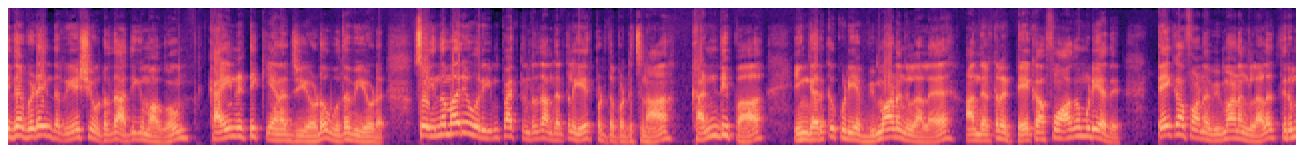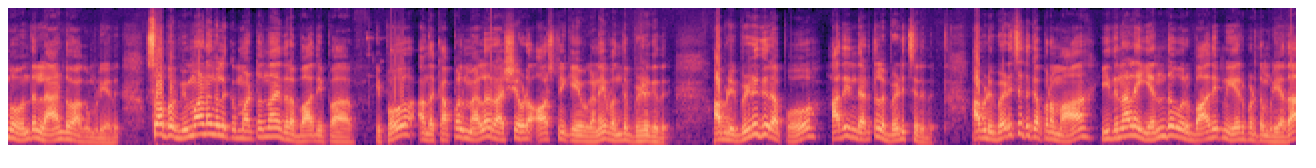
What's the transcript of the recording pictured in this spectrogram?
இதை விட இந்த ரேஷியோன்றது அதிகமாகும். கைனட்டிக் எனர்ஜியோட உதவியோடு. ஸோ இந்த மாதிரி ஒரு இம்பாக்ட்ன்றது அந்த இடத்துல ஏற்படுத்தப்பட்டுச்சுன்னா கண்டிப்பாக இங்கே இருக்கக்கூடிய விமானங்களால் அந்த இடத்துல டேக் ஆஃபும் ஆக முடியாது. டேக் ஆஃப் ஆன விமானங்களால் திரும்ப வந்து லேண்டும் ஆக முடியாது. ஸோ அப்போ விமானங்களுக்கு மட்டும்தான் இதில் பாதிப்பா? இப்போது அந்த கப்பல் மேலே ரஷ்யாவோட ஆர்ஸ்னிக் ஏவுகணை வந்து விழுகுது. அப்படி விழுகிறப்போ அது இந்த இடத்துல வெடிச்சிருது. அப்படி வெடிச்சதுக்கப்புறமா இதனால் இதனால எந்த ஒரு பாதிப்பும் ஏற்படுத்த முடியாதா?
